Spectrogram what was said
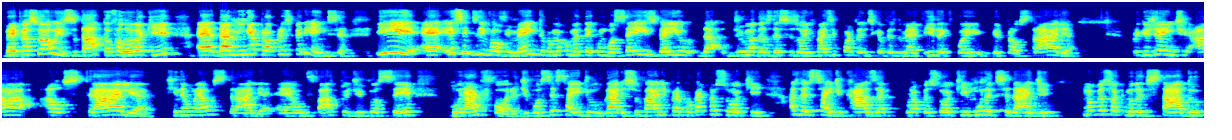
bem pessoal, isso, tá? Tô falando aqui é, da minha própria experiência. E é, esse desenvolvimento, como eu comentei com vocês, veio da, de uma das decisões mais importantes que eu fiz na minha vida, que foi vir para a Austrália. Porque, gente, a Austrália, que não é Austrália, é o fato de você morar fora, de você sair de um lugar, isso vale para qualquer pessoa que às vezes sai de casa, uma pessoa que muda de cidade, uma pessoa que muda de estado,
